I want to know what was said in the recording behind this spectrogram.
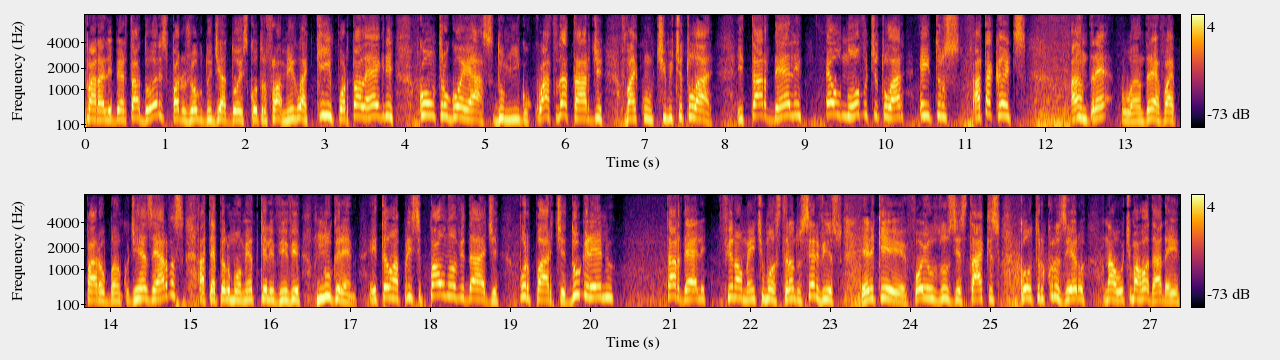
para a Libertadores, para o jogo do dia 2 contra o Flamengo aqui em Porto Alegre, contra o Goiás, domingo, 4 da tarde, vai com o time titular. E Tardelli é o novo titular entre os atacantes. André, o André vai para o banco de reservas, até pelo momento que ele vive no Grêmio. Então a principal novidade por parte do Grêmio, Tardelli finalmente mostrando serviço. Ele que foi um dos destaques contra o Cruzeiro na última rodada aí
